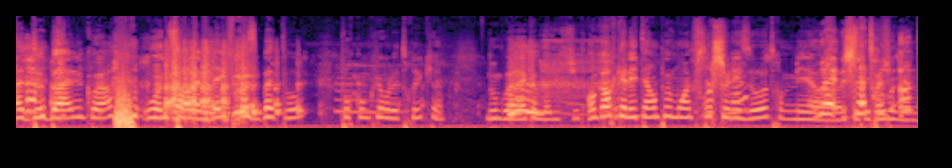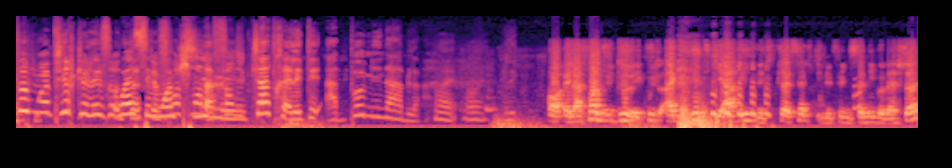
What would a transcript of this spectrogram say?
à deux balles quoi, où on sort la vieille phrase bateau pour conclure le truc. Donc voilà, comme d'habitude. Encore qu'elle était un peu moins pire que les autres, mais euh, ouais, je la trouve un peu moins pire que les autres. Ouais, parce que moins franchement, pire, la fin mais- du 4, elle était abominable. Ouais, ouais. Oh, et la fin du 2, écoute, Hagrid qui arrive et toute la salle qui lui fait une standing ovation.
